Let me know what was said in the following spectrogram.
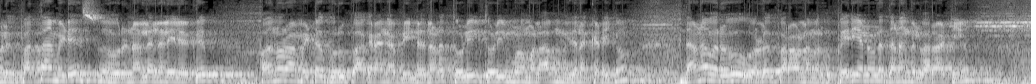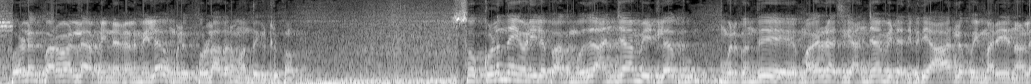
உங்களுக்கு பத்தாம் வீடு ஒரு நல்ல நிலையில் இருக்குது பதினோராம் வீட்டை குரு பார்க்குறாங்க அப்படின்றதுனால தொழில் தொழில் மூலமாக லாபம் இதெல்லாம் கிடைக்கும். தனவரவு ஓரளவுக்கு பரவாயில்லாமல் இருக்கும். பெரிய அளவில் தனங்கள் வராட்டியும் ஓரளவுக்கு பரவாயில்ல அப்படின்ற நிலைமையில் உங்களுக்கு பொருளாதாரம் வந்துக்கிட்டு இருக்கும். ஸோ குழந்தை வழியில் பார்க்கும்போது அஞ்சாம் வீட்டில் உங்களுக்கு வந்து மகர ராசிக்கு அஞ்சாம் வீட்டு அதிபதி ஆறில் போய் மறையிறதுனால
